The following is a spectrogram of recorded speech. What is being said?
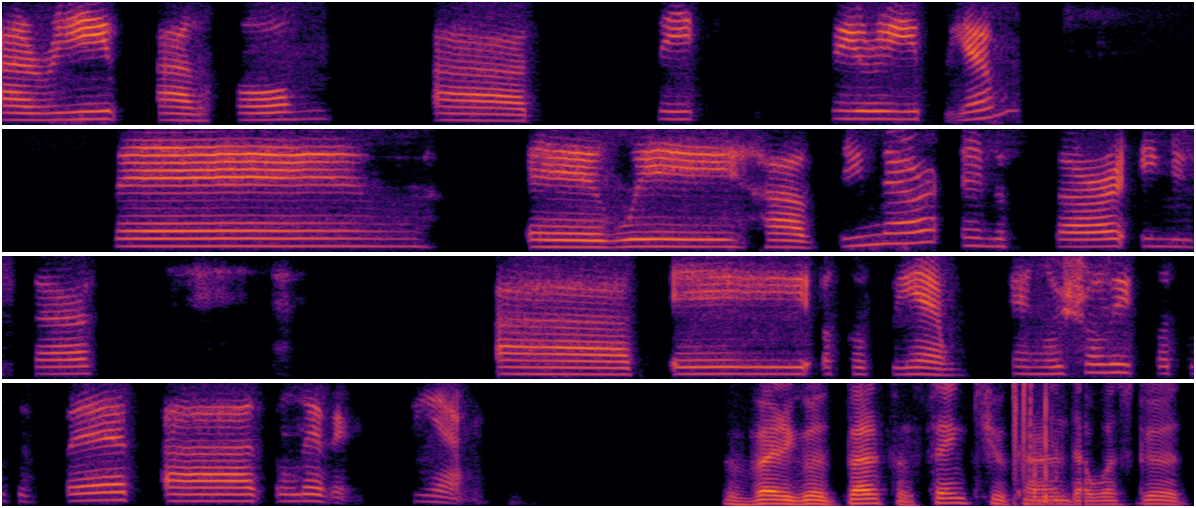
arrive at home at 6.30 p.m. Then uh, we have dinner and start English class at 8 o'clock p.m. and usually go to the bed at 11 p.m. Very good, perfect. Thank you, Karen. That was good.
